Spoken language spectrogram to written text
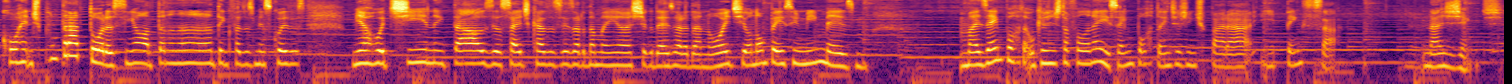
correndo, tipo um trator, assim, ó, tananana, tem que fazer as minhas coisas, minha rotina e tal. Eu saio de casa às 6 horas da manhã, chego 10 horas da noite e eu não penso em mim mesmo. Mas é importante, o que a gente tá falando é isso, é importante a gente parar e pensar na gente.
